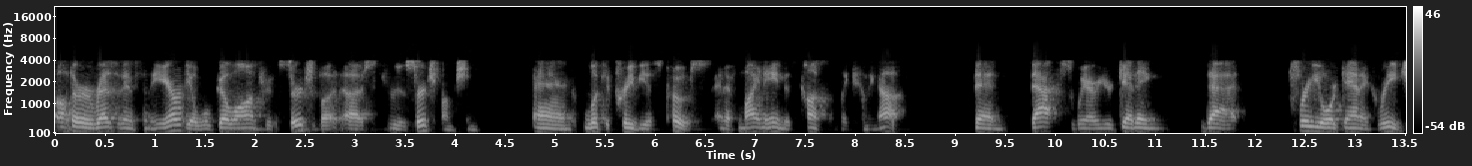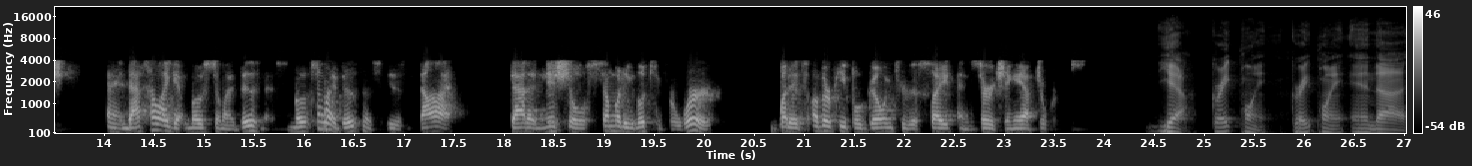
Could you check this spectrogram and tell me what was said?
other residents in the area will go on through the search but uh, through the search function and look at previous posts. And if my name is constantly coming up, then that's where you're getting that free organic reach. And that's how I get most of my business. Most of my business is not that initial somebody looking for work, but it's other people going through the site and searching afterwards. Yeah. Great point. Great point. And uh,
